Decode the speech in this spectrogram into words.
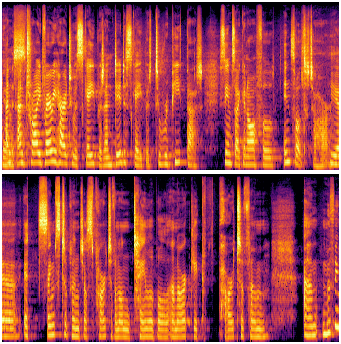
and, and tried very hard to escape it and did escape it, to repeat that seems like an awful insult to her. Yeah, it seems to have been just part of an untamable, anarchic part of him. Um, moving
